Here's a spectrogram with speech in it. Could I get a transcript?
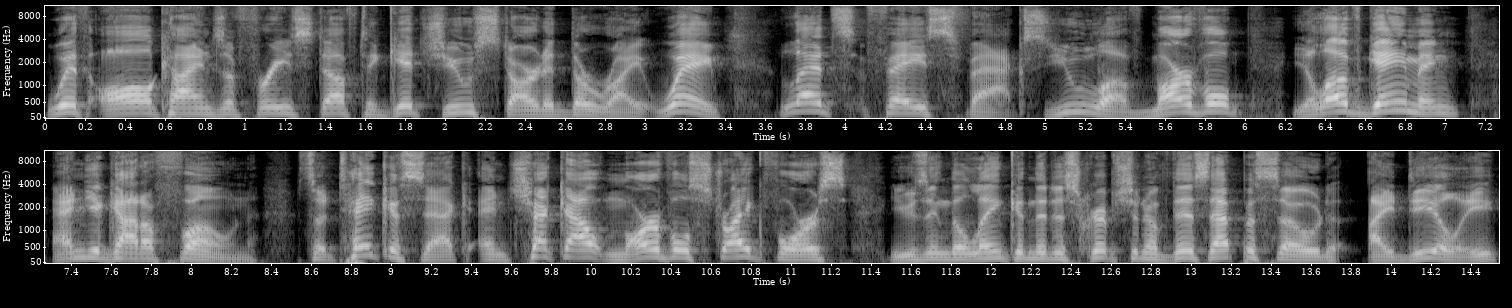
with all kinds of free stuff to get you started the right way. Let's face facts. You love Marvel, you love gaming, and you got a phone. So take a sec and check out Marvel Strike Force using the link in the description of this episode, ideally,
